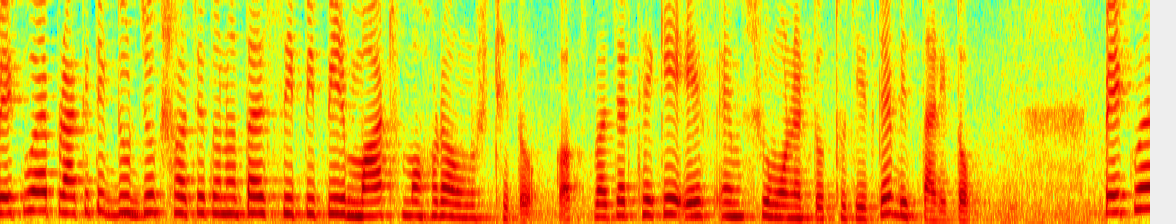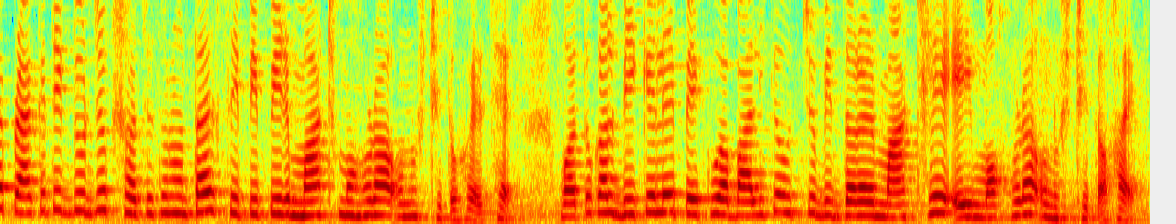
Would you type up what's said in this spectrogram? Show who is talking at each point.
Speaker 1: পেকুয়ায় প্রাকৃতিক দুর্যোগ সচেতনতায় সিপিপির মাঠ মহড়া অনুষ্ঠিত। কক্সবাজার থেকে এফ এম সুমনের তথ্যচিত্রে বিস্তারিত। পেকুয়ায় প্রাকৃতিক দুর্যোগ সচেতনতায় সিপিপির মাঠ মহড়া অনুষ্ঠিত হয়েছে। গতকাল বিকেলে পেকুয়া বালিকা উচ্চ বিদ্যালয়ের মাঠে এই মহড়া অনুষ্ঠিত হয়।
